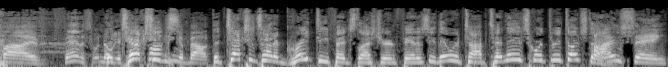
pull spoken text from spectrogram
five fantasy, no, the if Texans, you're talking about the Texans had a great defense last year in fantasy. They were top ten. They had scored three touchdowns. I'm saying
